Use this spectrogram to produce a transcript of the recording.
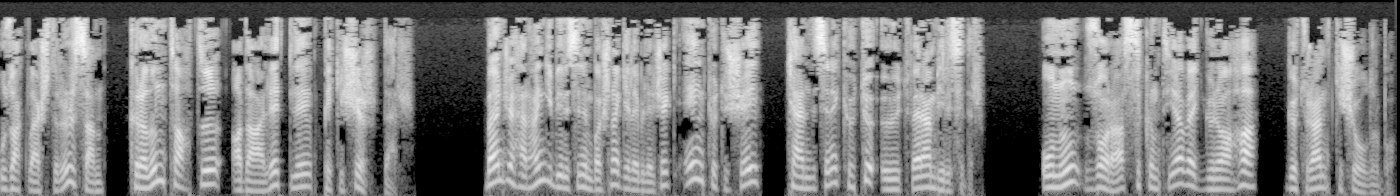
uzaklaştırırsan kralın tahtı adaletle pekişir der. Bence herhangi birisinin başına gelebilecek en kötü şey kendisine kötü öğüt veren birisidir. Onu zora, sıkıntıya ve günaha götüren kişi olur bu.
